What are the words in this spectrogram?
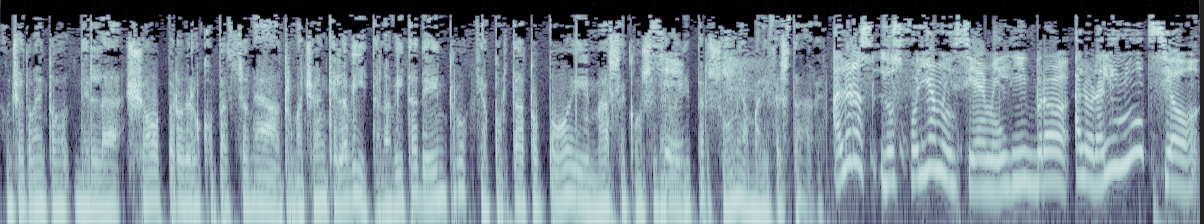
a un certo momento del sciopero, dell'occupazione e altro, ma c'è anche la vita, la vita dentro che ha portato poi masse considerevoli sì. di persone a manifestare. Allora lo sfogliamo insieme il libro. Allora all'inizio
